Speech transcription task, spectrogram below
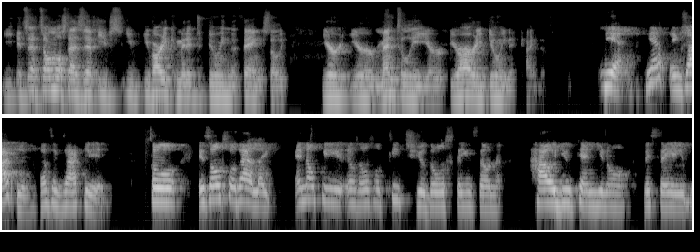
it's it's almost as if you've you've, you've already committed to doing the thing. So you're you're mentally you're you're already doing it, kind of. Yeah, yeah, exactly. That's exactly it. So it's also that like NLP is also teach you those things on how you can, you know, let's say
